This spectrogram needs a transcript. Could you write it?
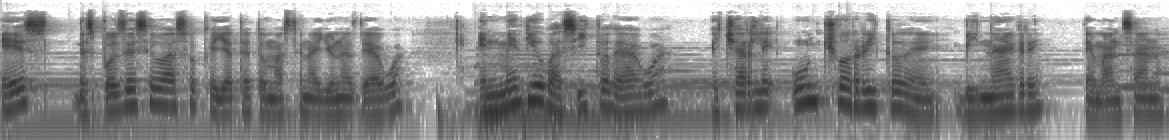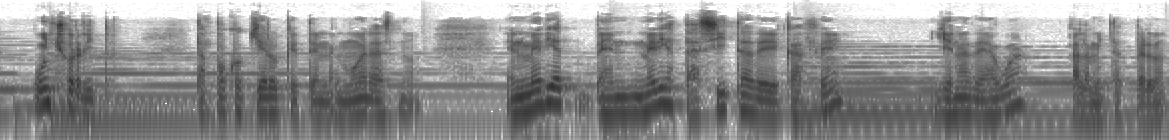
es, después de ese vaso que ya te tomaste en ayunas de agua, en medio vasito de agua echarle un chorrito de vinagre de manzana, un chorrito. Tampoco quiero que te me mueras, ¿no? En media, en media tacita de café llena de agua, a la mitad, perdón.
